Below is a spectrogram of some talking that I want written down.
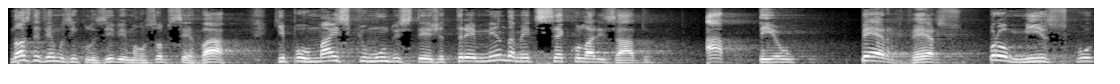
Nós devemos, inclusive, irmãos, observar que, por mais que o mundo esteja tremendamente secularizado, ateu, perverso, promíscuo,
